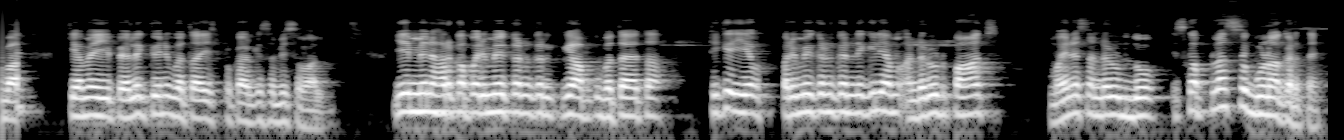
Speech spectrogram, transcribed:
बात कि हमें ये पहले क्यों नहीं बताया इस प्रकार के सभी सवाल। ये मैंने हर का परिमीकरण करके आपको बताया था, ठीक है? ये परिमीकरण करने के लिए हम अंडर रूट पाँच माइनस अंडर रूट दो, इसका प्लस से गुणा करते हैं।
